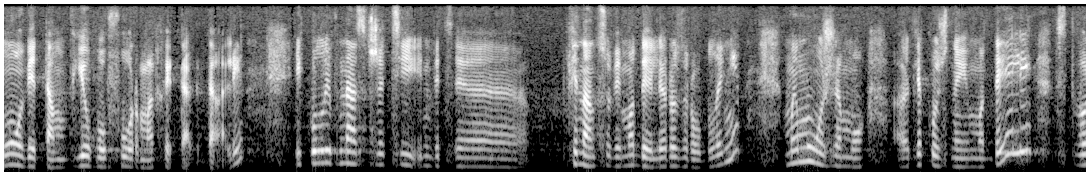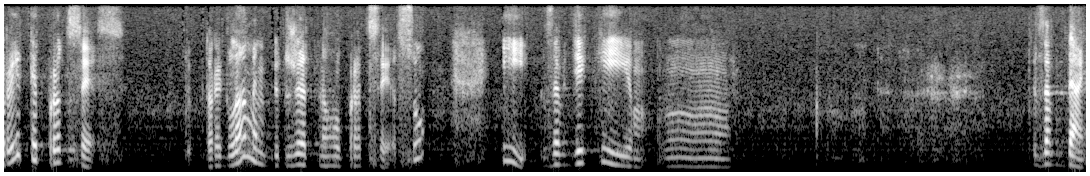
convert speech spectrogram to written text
мові, там в його формах і так далі. І коли в нас вже ці е, фінансові моделі розроблені, ми можемо е, для кожної моделі створити процес, тобто регламент бюджетного процесу. І завдяки завдань,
